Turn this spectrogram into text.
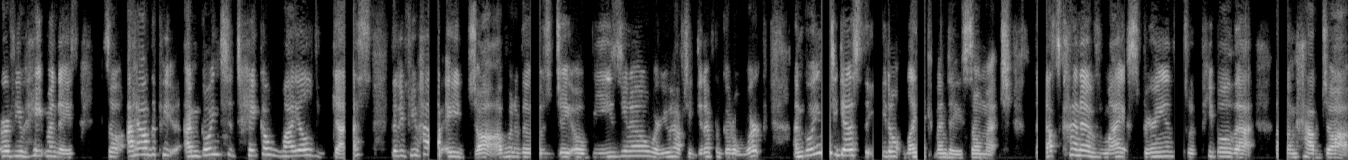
or if you hate Mondays. So I have the, I'm going to take a wild guess that if you have a job, one of those JOBs, you know, where you have to get up and go to work, I'm going to guess that you don't like Mondays so much that's kind of my experience with people that um, have jobs.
